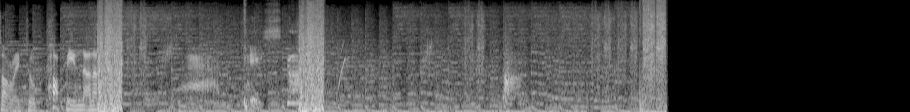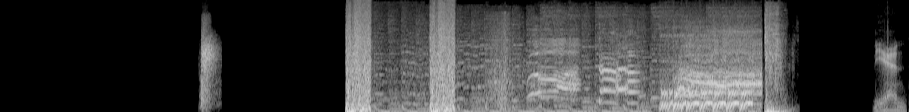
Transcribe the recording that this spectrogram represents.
sorry to pop in and... Ah, piss. The end.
